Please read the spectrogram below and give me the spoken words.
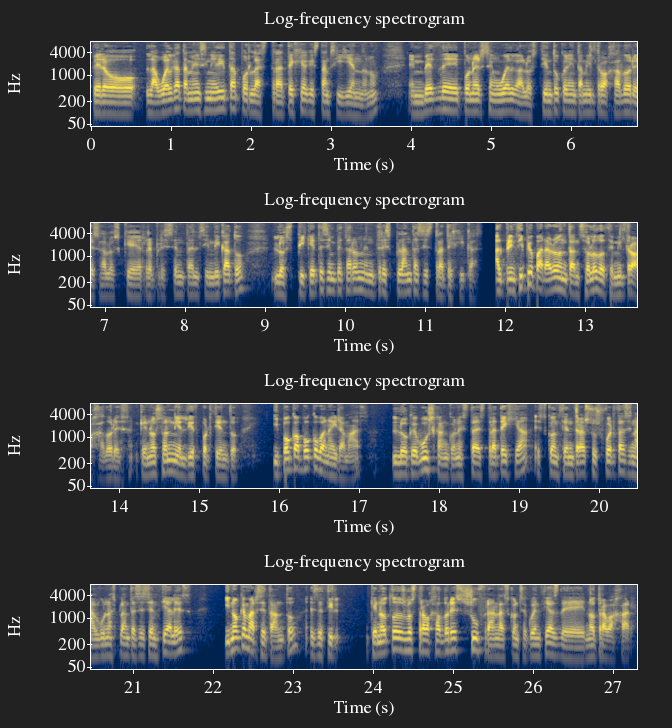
Pero la huelga también es inédita por la estrategia que están siguiendo. ¿no? En vez de ponerse en huelga a los 140.000 trabajadores a los que representa el sindicato, los piquetes empezaron en tres plantas estratégicas. Al principio pararon tan solo 12.000 trabajadores, que no son ni el 10%, y poco a poco van a ir a más. Lo que buscan con esta estrategia es concentrar sus fuerzas en algunas plantas esenciales y no quemarse tanto, es decir, que no todos los trabajadores sufran las consecuencias de no trabajar.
